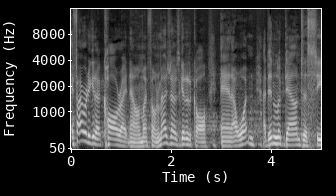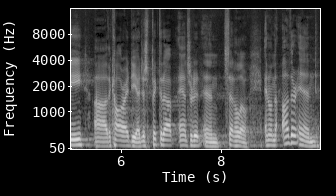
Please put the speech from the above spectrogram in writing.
if I were to get a call right now on my phone, imagine I was getting a call and I wasn't, I didn't look down to see uh, the caller ID. I just picked it up, answered it, and said hello. And on the other end,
